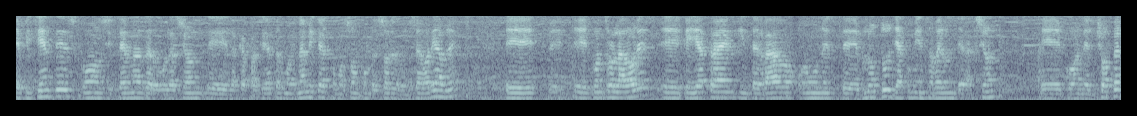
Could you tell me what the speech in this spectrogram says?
eficientes con sistemas de regulación de la capacidad termodinámica como son compresores de velocidad variable, eh, eh, controladores eh, que ya traen integrado un este, Bluetooth, ya comienza a haber una interacción eh, con el chopper,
